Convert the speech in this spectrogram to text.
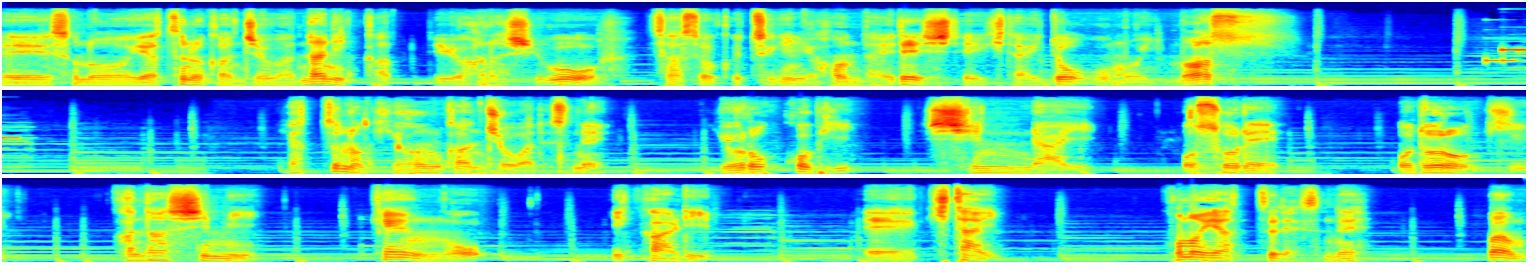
えーその8つの感情は何かっていう話を早速次に本題でしていきたいと思います。8つの基本感情はですね喜び信頼恐れ驚き悲しみ嫌悪怒り、えー期待。この8つですね。まあ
